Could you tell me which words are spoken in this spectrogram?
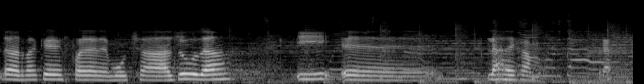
la verdad que fue de mucha ayuda y eh, las dejamos. Gracias.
